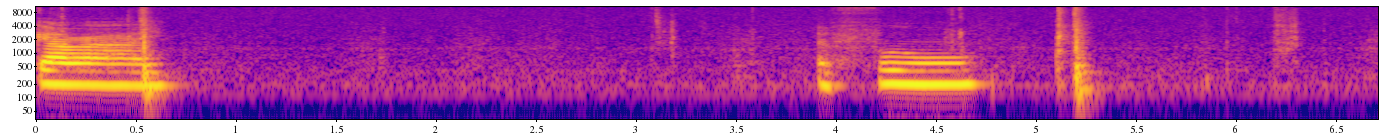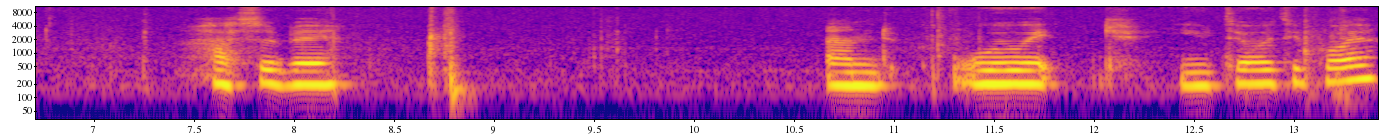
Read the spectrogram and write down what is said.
Garay, a fool. Hasebe and Woolwich utility player.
